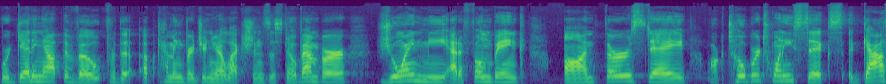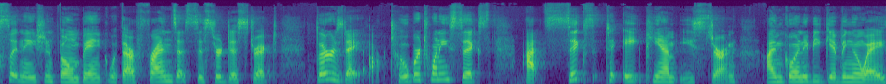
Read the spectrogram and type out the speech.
we're getting out the vote for the upcoming Virginia elections this November. Join me at a phone bank on Thursday, October 26th, a Gaslit Nation phone bank with our friends at Sister District. Thursday, October 26th at 6 to 8 p.m. Eastern. I'm going to be giving away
